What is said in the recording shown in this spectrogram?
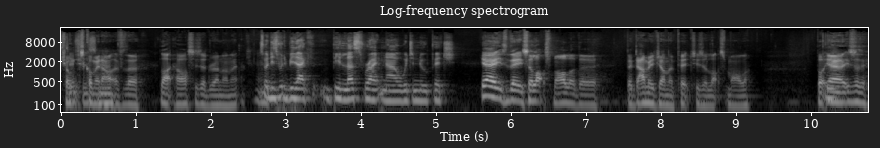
chunks Stitches, coming yeah. out of the like horses had run on it. So this would be like be less right now with the new pitch. Yeah, it's it's a lot smaller. The the damage on the pitch is a lot smaller. But yeah, it's a,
